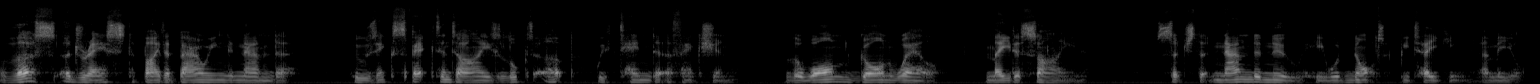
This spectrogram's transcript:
Thus addressed by the bowing Nanda, whose expectant eyes looked up with tender affection, the one gone well made a sign such that Nanda knew he would not be taking a meal.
